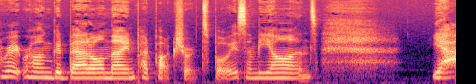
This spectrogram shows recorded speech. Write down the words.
Right, wrong, good, bad, all nine, POD POC, shorts, boys, and beyonds. Yeah,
